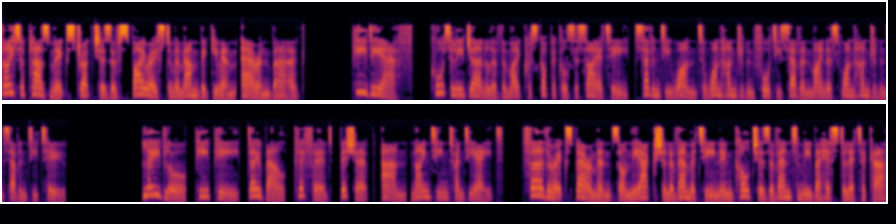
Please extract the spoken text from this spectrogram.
Cytoplasmic Structures of Spirostomum ambiguum Ehrenberg. PDF. Quarterly Journal of the Microscopical Society, 71 to 147-172. Laidlaw, P.P., Dobell, Clifford, Bishop, Anne 1928. Further experiments on the action of emetine in cultures of Entamoeba histolytica.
